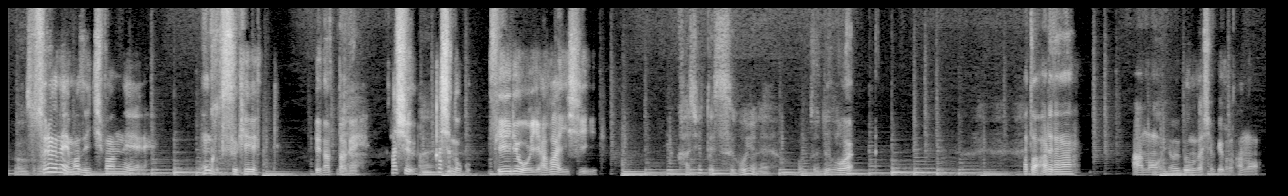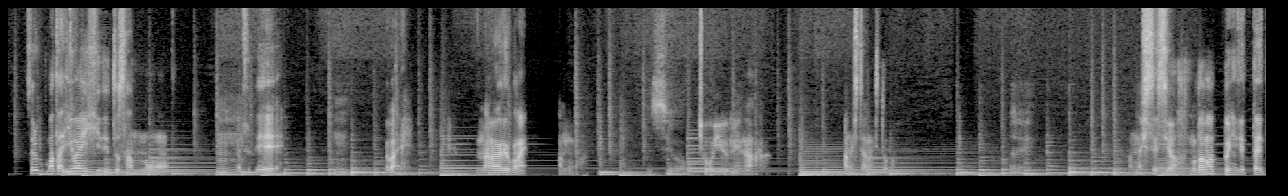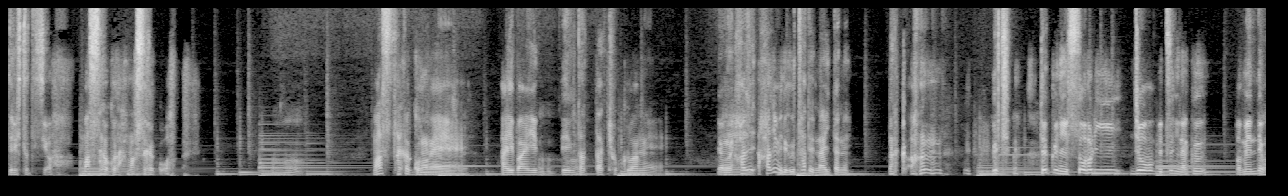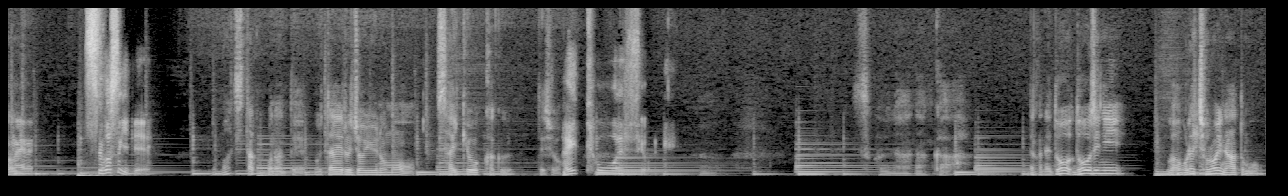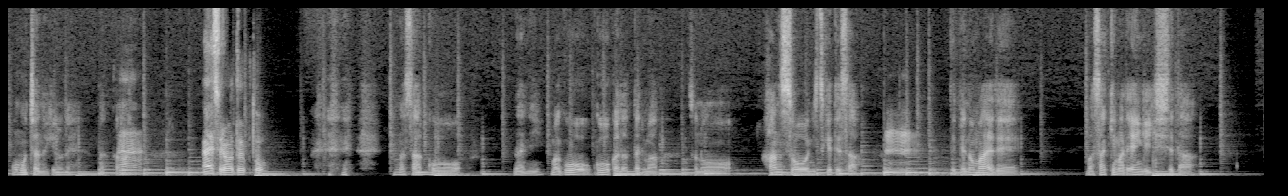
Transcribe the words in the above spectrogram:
うん、それがね、まず一番ね、音楽すげえってなったね。歌手、はい歌手の声量やばいし、歌手ってすごいよね、本当に。すごい。あとあれだな。あの、うんやべどんどん出しちゃうけど、あの、それまた岩井秀人さんのうん。やつで、うん。やばい。名前が出てこない。あの、ですよ。超有名な、あの人、あの人。誰？あの人ですよ。野田マップに絶対出る人ですよ。マスタカ子だ、マスタカ子。うん。マスタカ子のね、栽培で歌った曲はね、いやもうはじ、初めて歌で泣いたね。なんか、歌特にストーリー上別に泣く場面でもないね。すごすぎて。松たか子なんて歌える女優のもう最強格でしょ。最強ですよね。うんすごいな、なんか、なんかね、ど同時に、うわ、俺ちょろいなとも思っちゃうんだけどね。なんうか、ん。え、それはどういうこと？こんなさ、こう、何？まあ豪、豪華だったり、まあ、その、搬送につけてさ、うんで目の前で、まあ、さっきまで演劇してた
